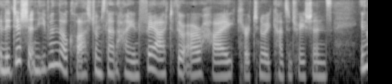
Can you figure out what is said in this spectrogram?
In addition, even though colostrum is not high in fat, there are high carotenoid concentrations in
